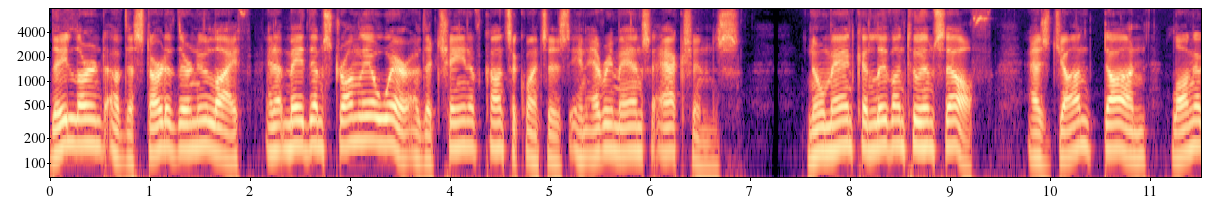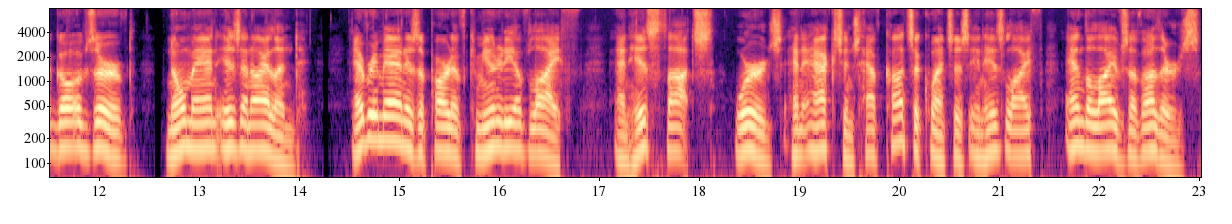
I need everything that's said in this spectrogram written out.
they learned of the start of their new life, and it made them strongly aware of the chain of consequences in every man's actions. No man can live unto himself. As John Donne long ago observed, no man is an island. Every man is a part of community of life, and his thoughts, words, and actions have consequences in his life and the lives of others.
